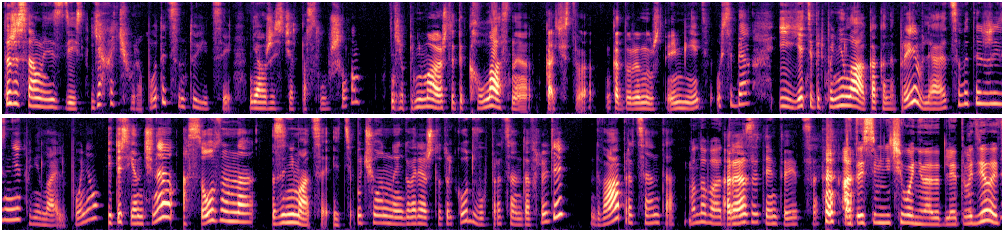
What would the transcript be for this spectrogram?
То же самое здесь. Я хочу работать с интуицией. Я уже сейчас послушала, я понимаю, что это классное качество, которое нужно иметь у себя. И я теперь поняла, как она проявляется в этой жизни. Поняла или понял. И то есть я начинаю осознанно заниматься этим. Ученые говорят, что только у 2% людей Два процента. Маловато. Развитая интуиция. А, то есть им ничего не надо для этого делать?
